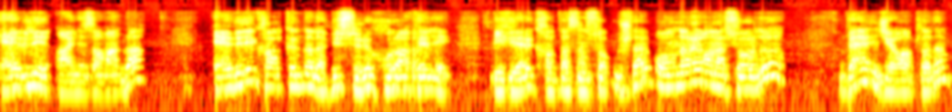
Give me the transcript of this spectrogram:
evli aynı zamanda. Evlilik hakkında da bir sürü hurafeli bilgileri kafasına sokmuşlar. Onları bana sordu. Ben cevapladım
